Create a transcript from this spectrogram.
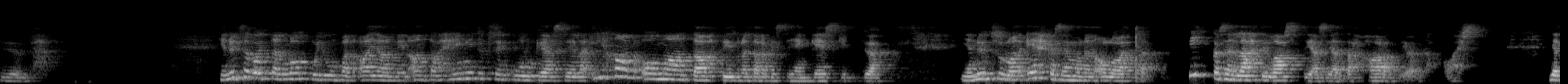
Hyvä. Ja nyt sä voit tämän loppujumpan ajan niin antaa hengityksen kulkea siellä ihan omaan tahtiin, kun ei tarvitse siihen keskittyä. Ja nyt sulla on ehkä semmoinen olo, että pikkasen lähti lastia sieltä hartioilta pois. Ja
